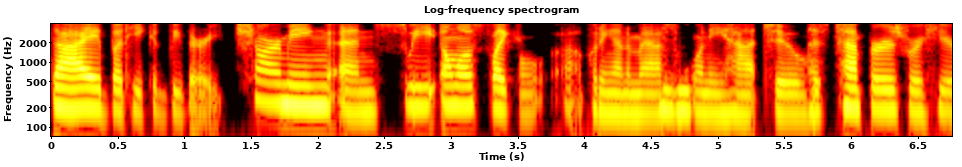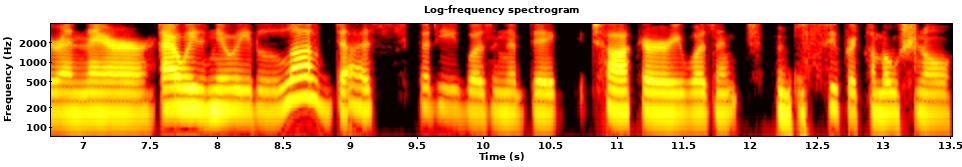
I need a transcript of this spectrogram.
guy, but he could be very charming and sweet, almost like uh, putting on a mask mm-hmm. when he had to. His tempers were here and there. I always knew he loved us, but he wasn't a big talker. He wasn't mm-hmm. super emotional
